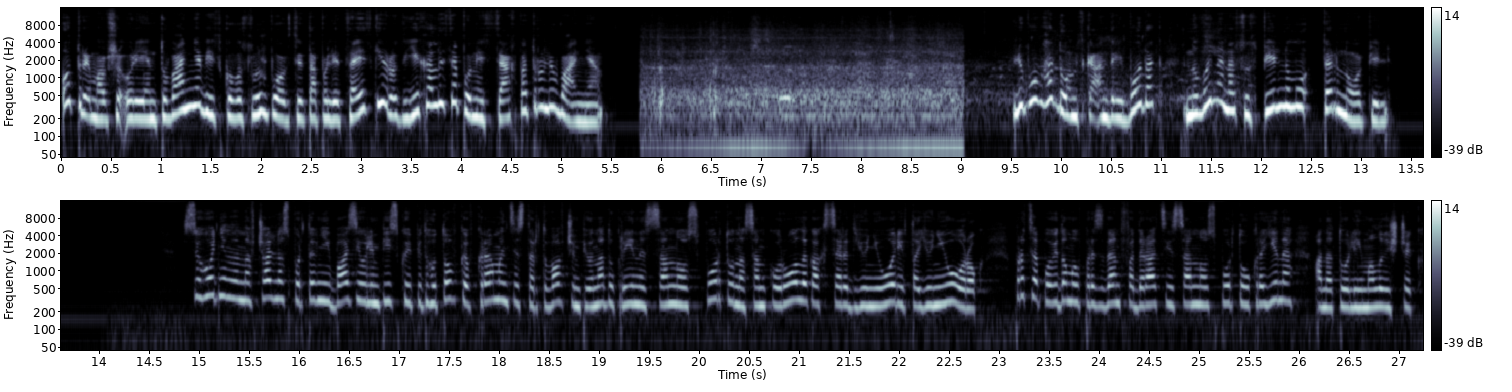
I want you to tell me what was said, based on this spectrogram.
Отримавши орієнтування, військовослужбовці та поліцейські роз'їхалися по місцях патрулювання. Любов Гадомська, Андрій Бодак. Новини на Суспільному. Тернопіль. Сьогодні на навчально-спортивній базі олімпійської підготовки в Кременці стартував чемпіонат України з санного спорту на санкороликах серед юніорів та юніорок. Про це повідомив президент Федерації санного спорту України Анатолій Малищик.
